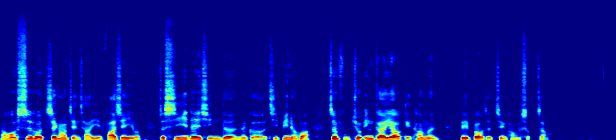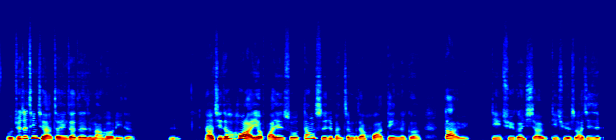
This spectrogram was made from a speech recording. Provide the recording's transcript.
然后事后健康检查也发现有这十一类型的那个疾病的话，政府就应该要给他们被报的健康手账。我觉得听起来在现在真的是蛮合理的，嗯。然后其实后来也有发现说，当时日本政府在划定那个大雨地区跟小雨地区的时候，它其实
